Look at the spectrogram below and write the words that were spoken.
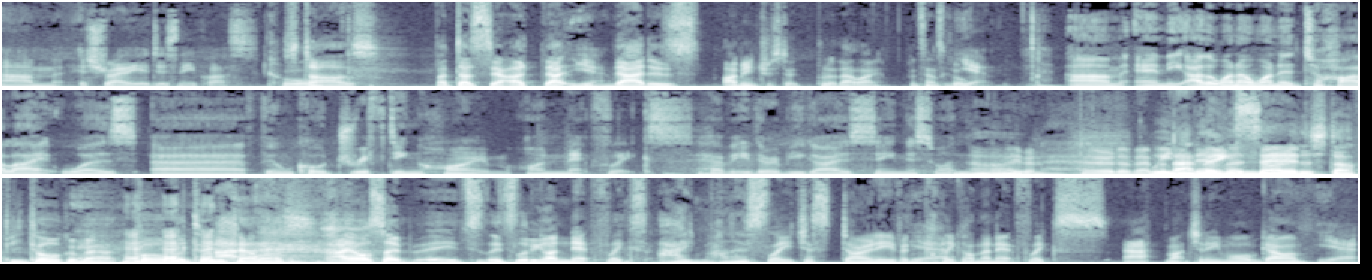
Um, Australia, Disney Plus. Cool. Stars. That does sound uh, that Yeah. that is. I'm interested. Put it that way. That sounds cool. Yeah. Um, and the other one I wanted to highlight was a film called Drifting Home on Netflix. Have either of you guys seen this one? I haven't even heard of it. We that never being know said, the stuff you talk about, Paul, until you tell us. I also it's it's living on Netflix. I honestly just don't even Yeah. click on the Netflix app much anymore. Go on. Yeah.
